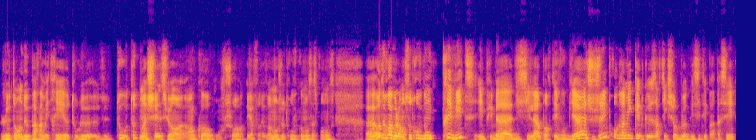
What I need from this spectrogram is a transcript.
le temps de paramétrer tout le, tout, toute ma chaîne sur encore. Encore. D'ailleurs, il faudrait vraiment que je trouve comment ça se prononce. Euh, en tout cas, voilà, on se retrouve donc très vite. Et puis, bah, d'ici là, portez-vous bien. J'ai programmé quelques articles sur le blog, n'hésitez pas à passer.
